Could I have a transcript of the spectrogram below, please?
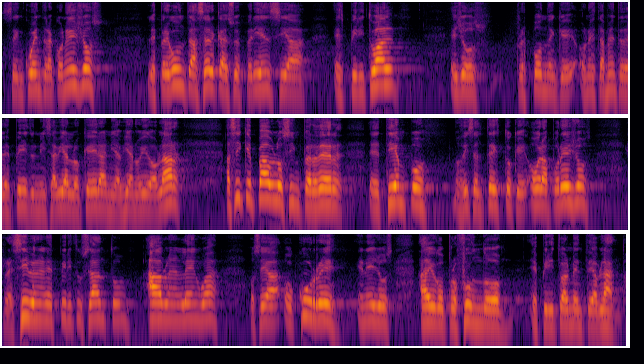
se encuentra con ellos, les pregunta acerca de su experiencia espiritual. Ellos responden que honestamente del Espíritu ni sabían lo que era ni habían oído hablar. Así que Pablo, sin perder eh, tiempo, nos dice el texto que ora por ellos, reciben el Espíritu Santo, hablan en lengua, o sea, ocurre en ellos algo profundo espiritualmente hablando.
